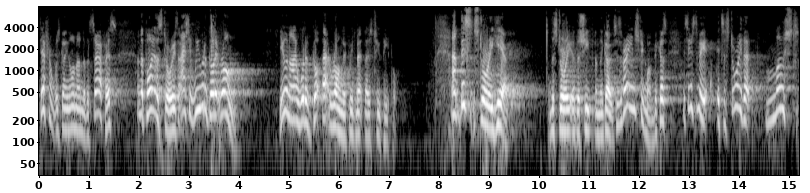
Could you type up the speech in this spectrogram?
different was going on under the surface, and the point of the story is that actually we would have got it wrong. You and I would have got that wrong if we'd met those two people. And this story here, the story of the sheep and the goats, is a very interesting one because it seems to me it's a story that most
